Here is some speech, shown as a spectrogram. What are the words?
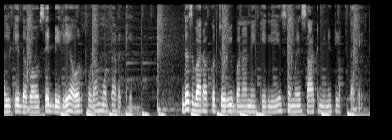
हल्के दबाव से बेले और थोड़ा मोटा रखें। 10-12 कचौरी बनाने के लिए समय 60 मिनट लगता है।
